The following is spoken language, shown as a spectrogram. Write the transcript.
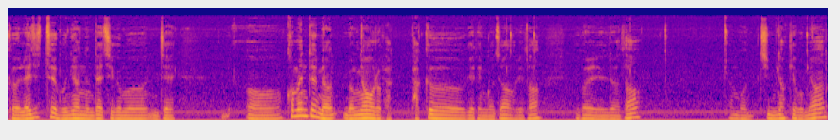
그 레지스트 문이었는데 지금은 이제 어, 커맨드 명, 명령어로 바, 바꾸게 된 거죠. 그래서 이걸 예를 들어서 한번 입력해 보면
